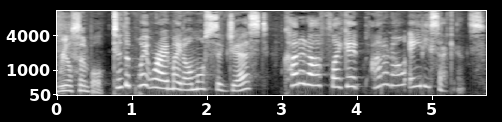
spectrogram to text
Real simple. To the point where I might almost suggest cut it off like at, I don't know, 80 seconds.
